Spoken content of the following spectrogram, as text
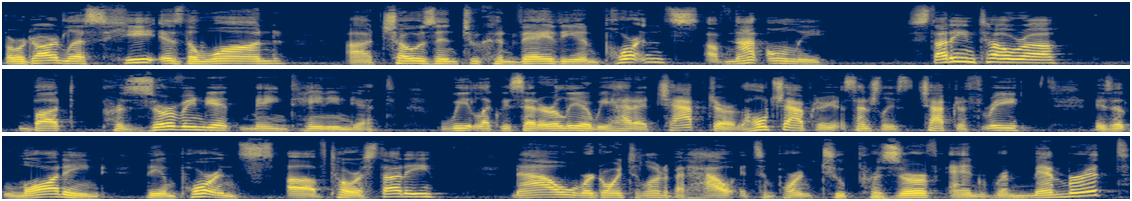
but regardless, he is the one uh, chosen to convey the importance of not only studying Torah, but preserving it, maintaining it. We, like we said earlier, we had a chapter, the whole chapter, essentially chapter three, is it lauding the importance of Torah study, Now we're going to learn about how it's important to preserve and remember it.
